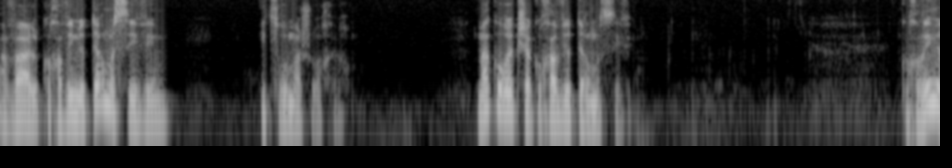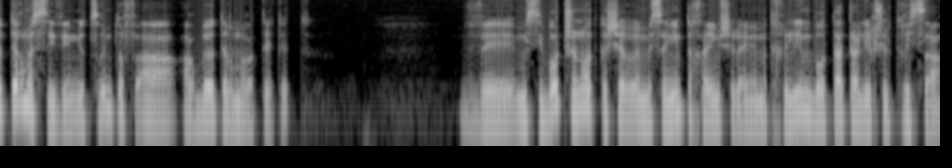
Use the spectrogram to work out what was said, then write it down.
אבל כוכבים יותר מסיביים ייצרו משהו אחר. מה קורה כשהכוכב יותר מסיבי? כוכבים יותר מסיביים יוצרים תופעה הרבה יותר מרתקת, ומסיבות שונות, כאשר הם מסיימים את החיים שלהם, הם מתחילים באותה תהליך של קריסה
